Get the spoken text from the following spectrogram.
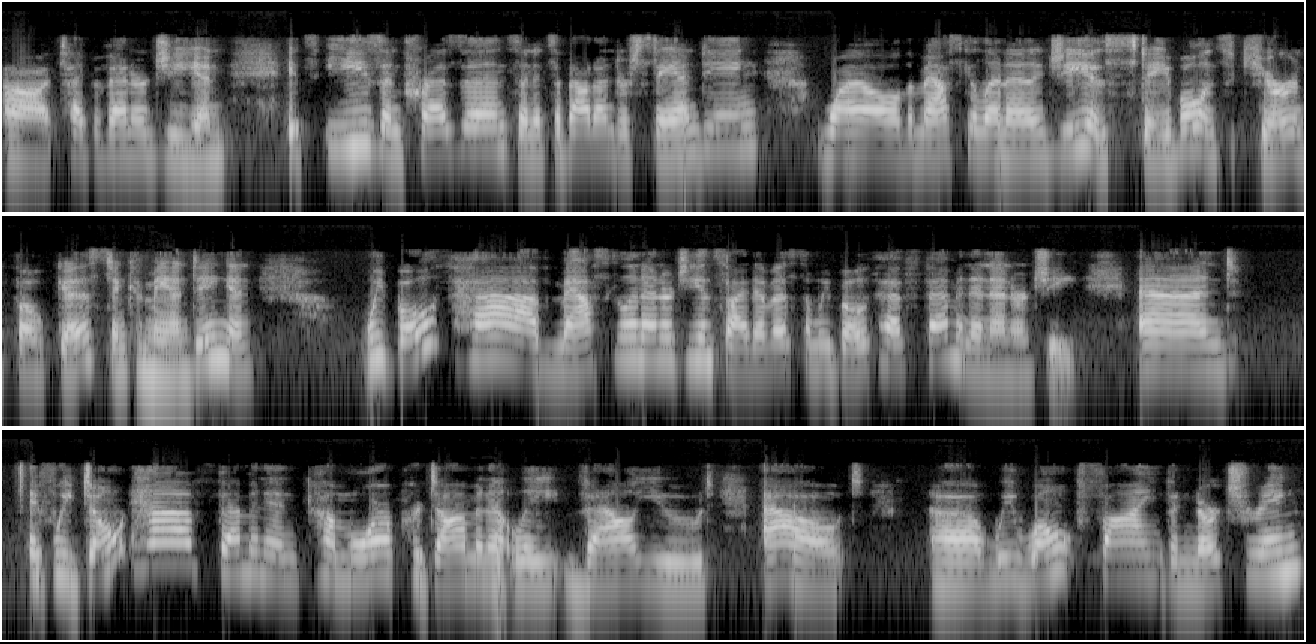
uh, type of energy, and it's ease and presence, and it's about understanding. While the masculine energy is stable and secure and focused and commanding, and we both have masculine energy inside of us and we both have feminine energy. And if we don't have feminine come more predominantly valued out, uh, we won't find the nurturing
